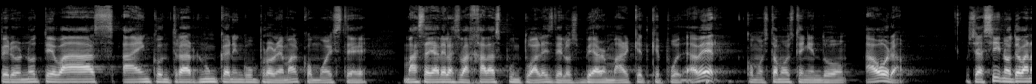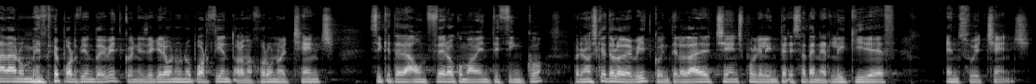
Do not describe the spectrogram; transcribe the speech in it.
pero no te vas a encontrar nunca ningún problema como este, más allá de las bajadas puntuales de los bear market que puede haber, como estamos teniendo ahora. O sea, sí, no te van a dar un 20% de Bitcoin, ni siquiera un 1%, a lo mejor un exchange sí que te da un 0,25, pero no es que te lo dé Bitcoin, te lo da el exchange porque le interesa tener liquidez en su exchange.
